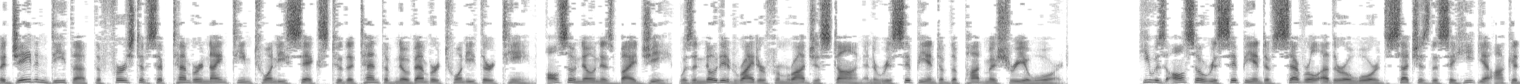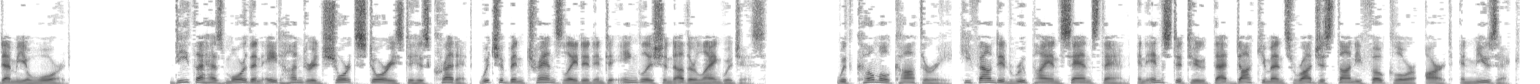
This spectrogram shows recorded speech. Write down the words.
Vijayan Ditha, the 1st of September 1926 to the 10th of November 2013, also known as Baiji, was a noted writer from Rajasthan and a recipient of the Padma Shri Award. He was also recipient of several other awards such as the Sahitya Akademi Award. Ditha has more than 800 short stories to his credit, which have been translated into English and other languages. With Komal Kothari, he founded Rupayan Sansthan, an institute that documents Rajasthani folklore, art, and music.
